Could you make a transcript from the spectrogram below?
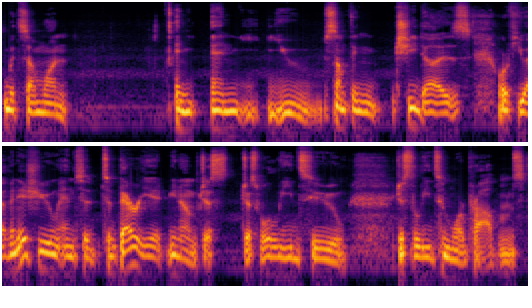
with someone and and you something she does or if you have an issue and to, to bury it you know just just will lead to just lead to more problems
